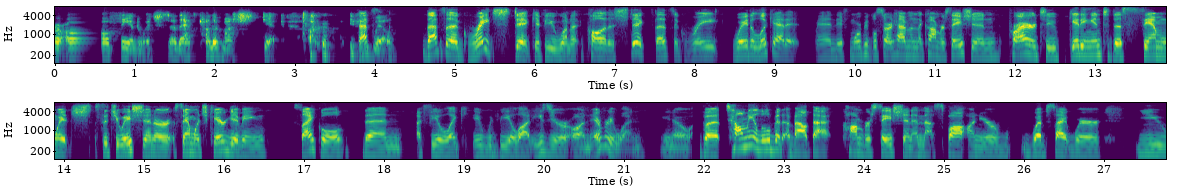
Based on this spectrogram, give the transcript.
are all, all sandwiched. So that's kind of my shtick, if That's- you will. That's a great shtick, if you want to call it a shtick. That's a great way to look at it. And if more people start having the conversation prior to getting into the sandwich situation or sandwich caregiving cycle, then I feel like it would be a lot easier on everyone, you know. But tell me a little bit about that conversation and that spot on your website where you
